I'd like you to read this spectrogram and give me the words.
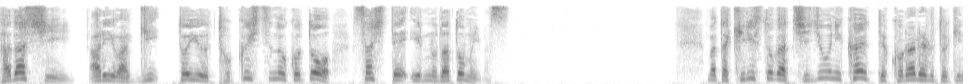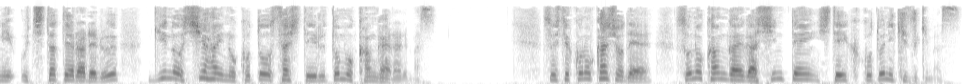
正しい、あるいは義という特質のことを指しているのだと思います。また、キリストが地上に帰って来られる時に打ち立てられる義の支配のことを指しているとも考えられます。そしてこの箇所で、その考えが進展していくことに気づきます。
